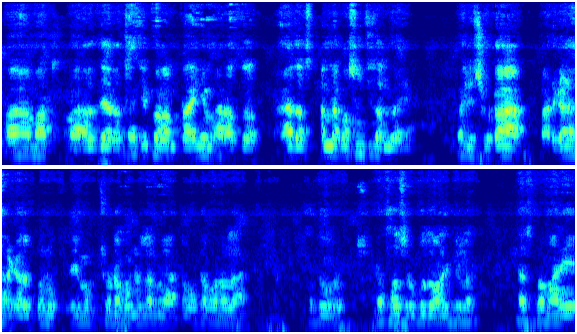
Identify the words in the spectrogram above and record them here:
महाराज या रथाची परंपरा ही महाराज हयात असतानापासूनची चालू आहे. पहिले छोटा पाटगाळ्यासारखा रथ बनवत होते मग छोटा बनवला मग आता मोठा बनवला. तो रथा रूपात वाढत गेलं त्याचप्रमाणे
